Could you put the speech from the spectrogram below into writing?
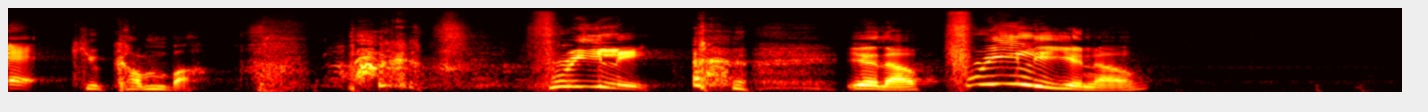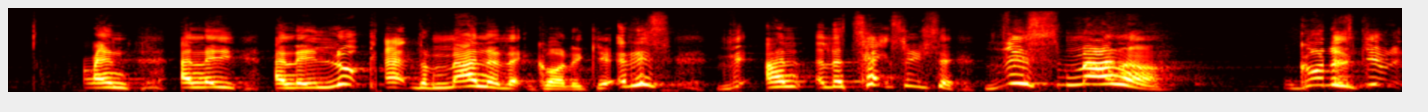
ate cucumber freely. you know, freely, you know. And, and, they, and they look at the manna that God has given. And, and, and the text actually says, This manna God has given,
